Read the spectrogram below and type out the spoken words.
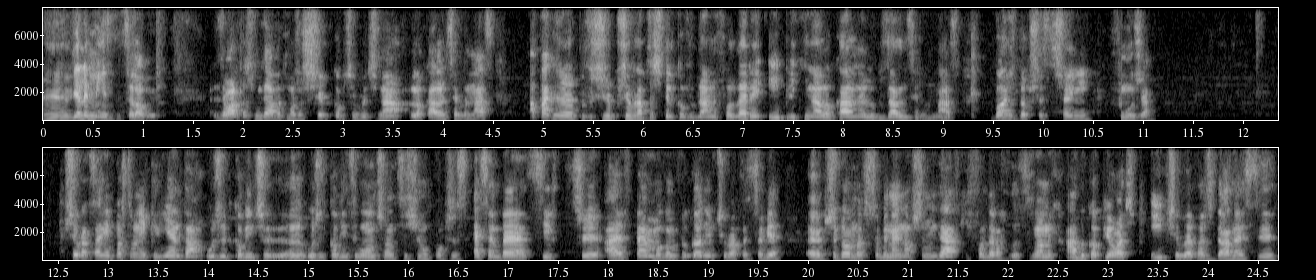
E, wiele miejsc docelowych. Zawartość migawek może szybko przywrócić na lokalny serwer NAS, a także przywracać tylko wybrane foldery i pliki na lokalny lub zdalny serwer NAS, bądź do przestrzeni w chmurze. Przywracanie po stronie klienta użytkownicy, e, użytkownicy łączący się poprzez SMB, SIFT czy AFP mogą wygodnie przywracać sobie, e, przyglądać sobie najnowsze migawki w folderach udostępnionych, aby kopiować i przywracać dane z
